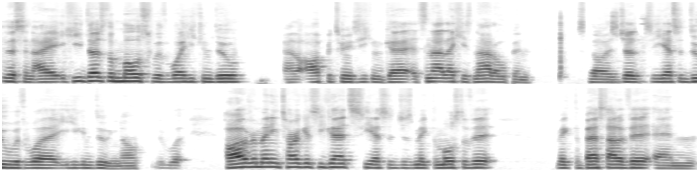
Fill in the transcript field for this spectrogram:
Listen, I he does the most with what he can do and the opportunities he can get. It's not like he's not open. So it's just he has to do with what he can do, you know. However many targets he gets, he has to just make the most of it, make the best out of it. And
